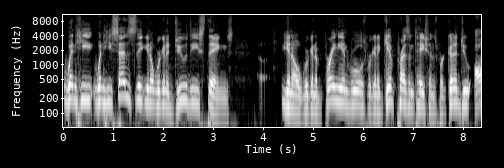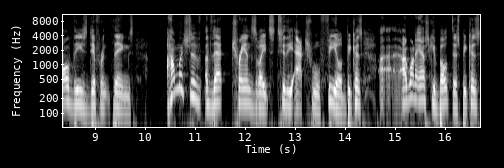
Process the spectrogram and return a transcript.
when he when he says that you know we're going to do these things uh, you know we're going to bring in rules we're going to give presentations we're going to do all these different things how much of, of that translates to the actual field? Because i, I want to ask you both this because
